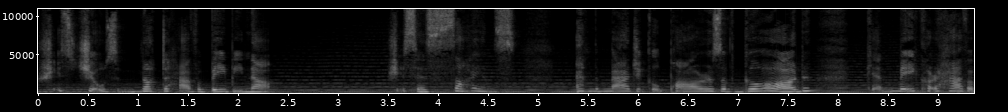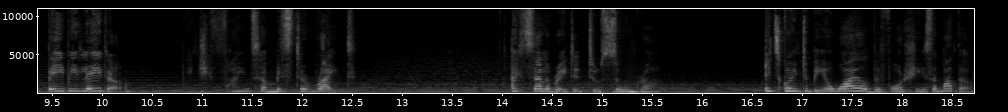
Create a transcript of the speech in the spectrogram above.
She's chosen not to have a baby now. She says science and the magical powers of God can make her have a baby later when she finds her Mr. Right. I celebrated too soon, Ra. It's going to be a while before she's a mother.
